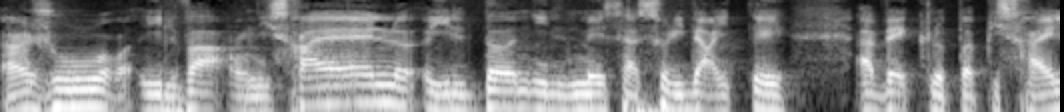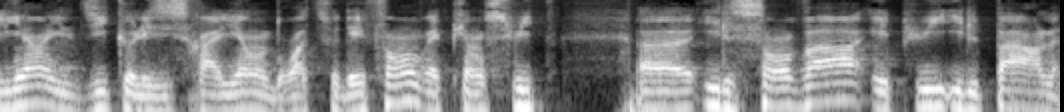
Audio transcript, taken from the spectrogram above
Un jour, il va en Israël, il donne, il met sa solidarité avec le peuple israélien, il dit que les Israéliens ont le droit de se défendre, et puis ensuite, euh, il s'en va, et puis il parle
